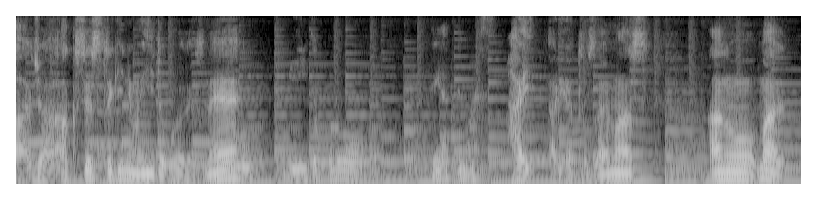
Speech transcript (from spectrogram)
あ、じゃあアクセス的にもいいところですね。いいところでやってます。はい、ありがとうございます。あのまあ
